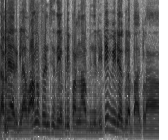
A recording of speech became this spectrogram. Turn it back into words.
செமையாக இருக்குல்ல வாங்க ஃப்ரெண்ட்ஸ் இது எப்படி பண்ணலாம் அப்படின்னு சொல்லிட்டு வீடியோக்குள்ளே பார்க்கலாம்.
